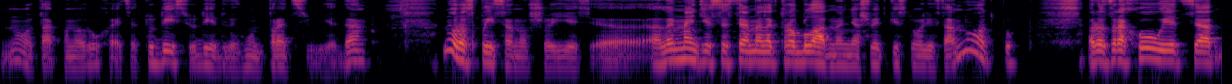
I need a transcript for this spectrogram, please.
ну, так воно рухається. Туди-сюди двигун працює. Да? Ну, розписано, що є. е, Елементів системи електрообладнання швидкісного ліфта. Ну, от розраховуються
